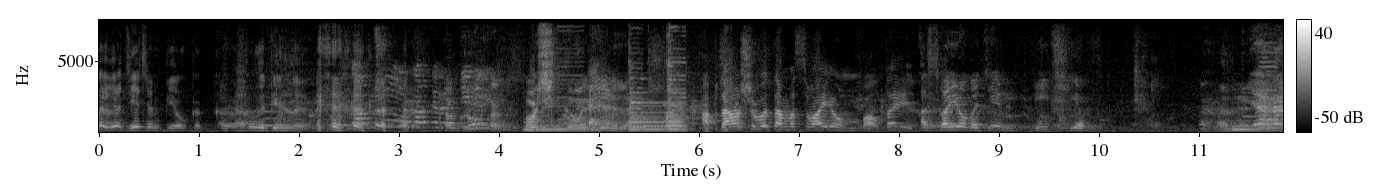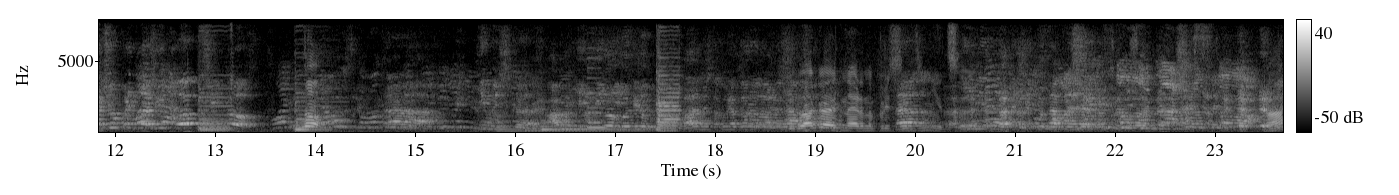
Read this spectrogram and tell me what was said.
это я детям пел, как э, колыбельную. Так громко? Очень колыбельно. А потому что вы там о своем болтаете? О своем отделе Вичьем. Я хочу предложить общий тост. Но Предлагают, наверное, присоединиться. А?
